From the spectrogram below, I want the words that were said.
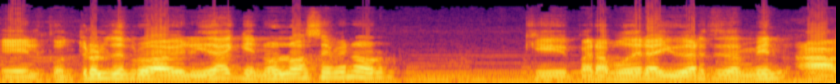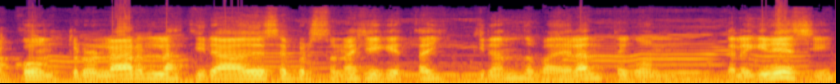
El control de probabilidad que no lo hace menor. Que para poder ayudarte también a controlar las tiradas de ese personaje que estáis tirando para adelante con telequinesis.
